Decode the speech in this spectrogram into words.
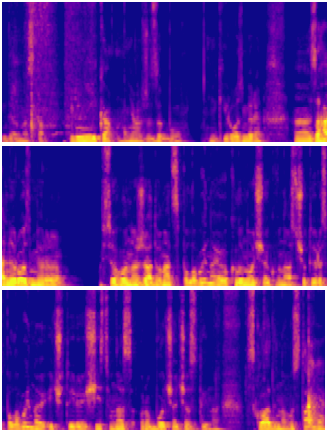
Де у нас там лінійка? Я вже забув, які розміри. Загальний розмір всього ножа 12,5, клиночок в нас 4,5 і 4,6 в нас робоча частина. В складеному стані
